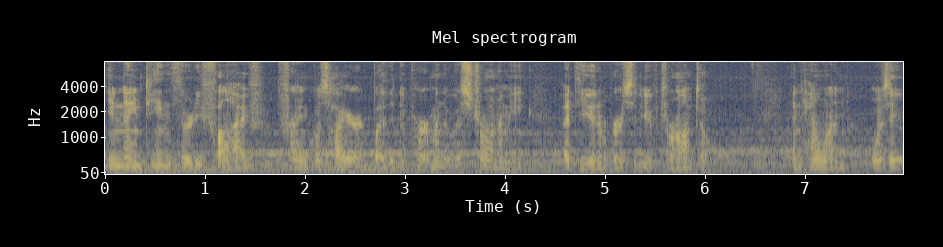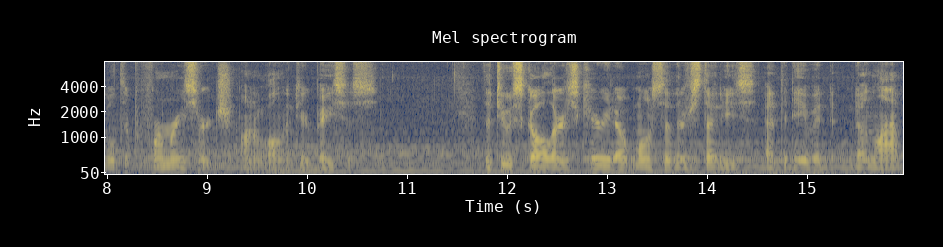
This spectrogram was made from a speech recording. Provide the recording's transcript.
In 1935, Frank was hired by the Department of Astronomy at the University of Toronto, and Helen was able to perform research on a volunteer basis. The two scholars carried out most of their studies at the David Dunlap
